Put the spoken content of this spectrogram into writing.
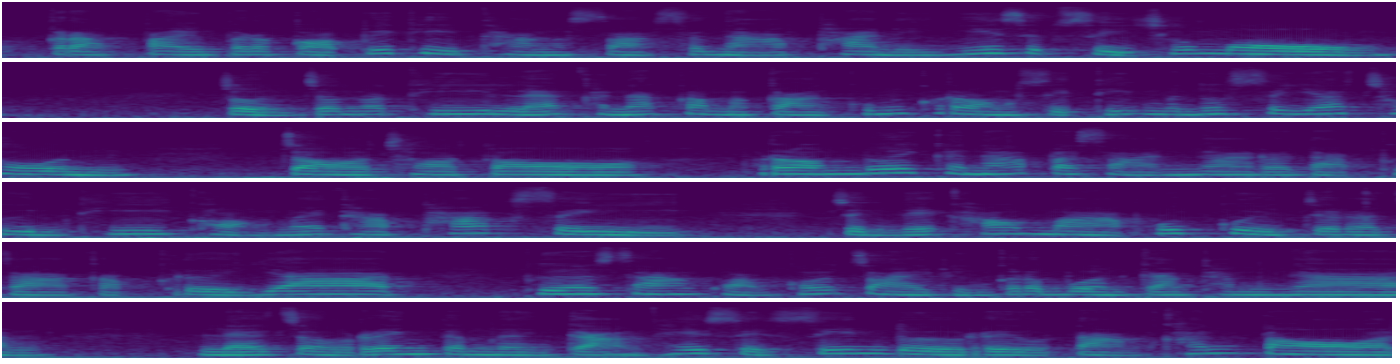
พกลับไปประกอบพิธีทางศาสนาภายใน 24 ชั่วโมง จนเจ้าหน้าที่และคณะกรรมการคุ้มครองสิทธิมนุษยชน จชต พร้อมด้วยคณะประสานงานระดับพื้นที่ของแม่ทัพภาค 4 จึงได้เข้ามาพูดคุยเจรจากับเครือญาติ เพื่อสร้างความเข้าใจถึงกระบวนการทำงาน และจะเร่งดำเนินการให้เสร็จสิ้นโดยเร็วตามขั้นตอน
